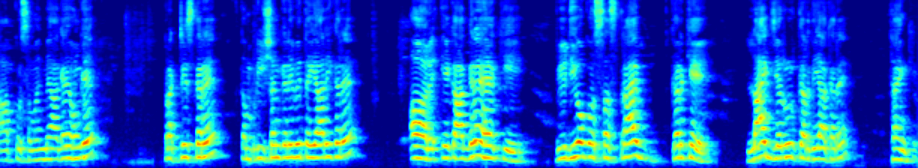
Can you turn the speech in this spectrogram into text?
आपको समझ में आ गए होंगे। प्रैक्टिस करें कंपटीशन के लिए भी तैयारी करें और एक आग्रह है कि वीडियो को सब्सक्राइब करके लाइक ज़रूर कर दिया करें। थैंक यू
